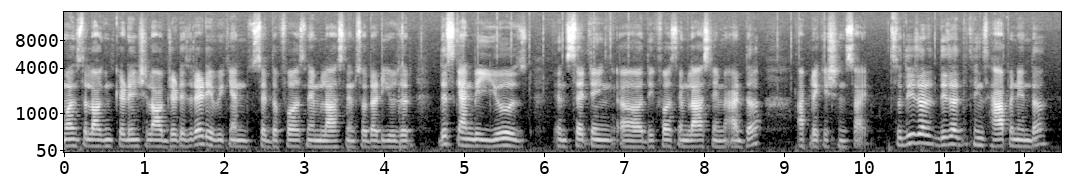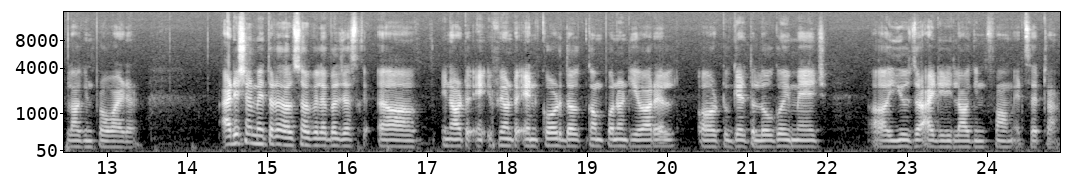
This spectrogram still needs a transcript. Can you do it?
once the login credential object is ready we can set the first name last name so that user this can be used in setting uh, the first name last name at the application side so these are these are the things happen in the login provider additional method is also available just uh, in order to if you want to encode the component URL or to get the logo image uh, user ID login form etc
